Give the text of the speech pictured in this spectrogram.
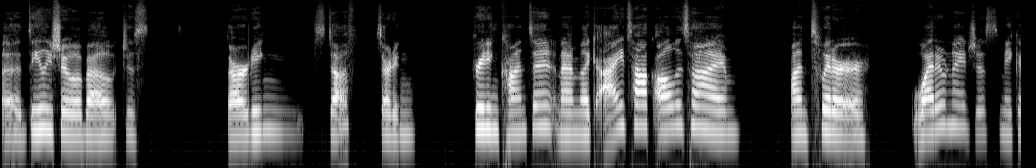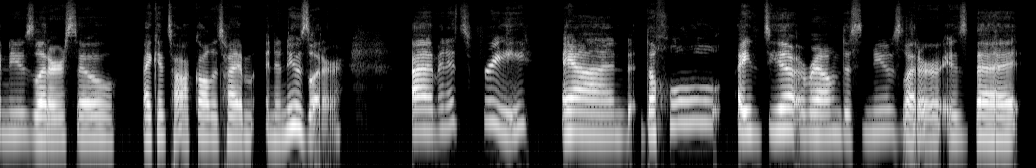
a daily show about just starting stuff, starting creating content and I'm like I talk all the time on Twitter, why don't I just make a newsletter so I can talk all the time in a newsletter? Um, and it's free. And the whole idea around this newsletter is that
